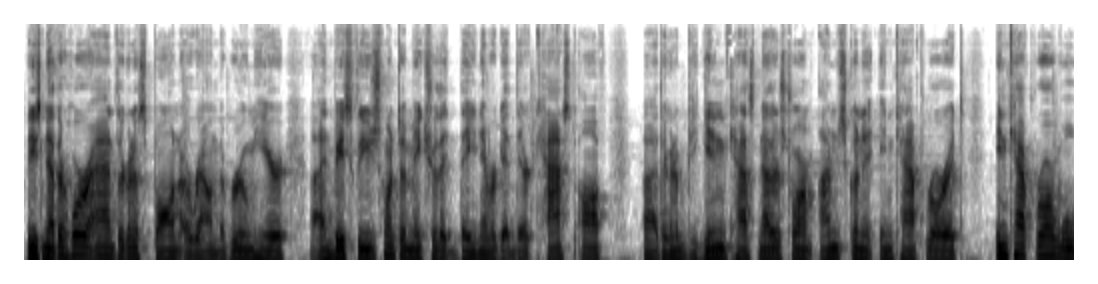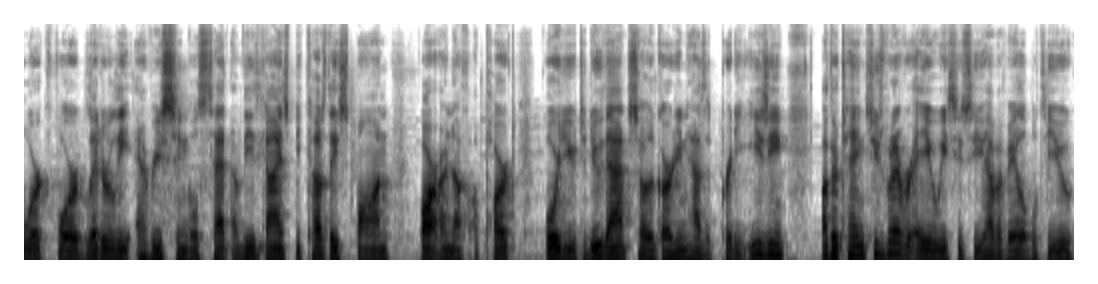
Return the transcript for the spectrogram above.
These Nether Horror ads, they're going to spawn around the room here, uh, and basically you just want to make sure that they never get their cast off. Uh, they're going to begin to cast Nether Storm. I'm just going to in-cap roar it. In-cap roar will work for literally every single set of these guys because they spawn far enough apart for you to do that. So Guardian has it pretty easy. Other tanks, use whatever AoE CC you have available to you.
